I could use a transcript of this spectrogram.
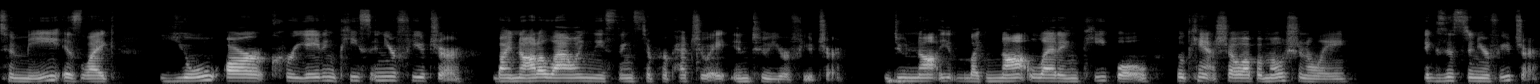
to me is like you are creating peace in your future by not allowing these things to perpetuate into your future. Do not like not letting people who can't show up emotionally exist in your future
